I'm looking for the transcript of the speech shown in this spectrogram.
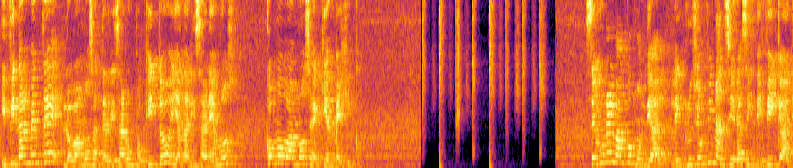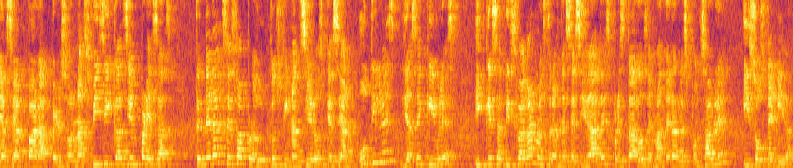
Y finalmente lo vamos a aterrizar un poquito y analizaremos cómo vamos aquí en México. Según el Banco Mundial, la inclusión financiera significa, ya sea para personas físicas y empresas, tener acceso a productos financieros que sean útiles y asequibles y que satisfagan nuestras necesidades prestados de manera responsable y sostenida.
